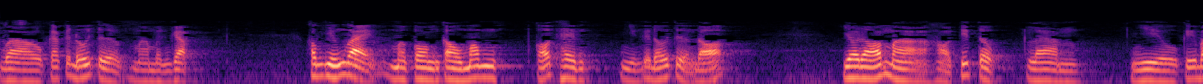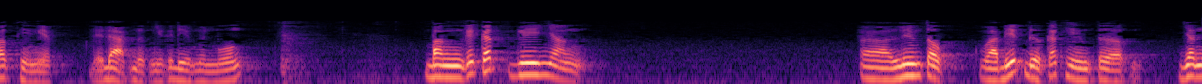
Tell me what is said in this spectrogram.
vào các cái đối tượng mà mình gặp. Không những vậy, mà còn cầu mong có thêm những cái đối tượng đó do đó mà họ tiếp tục làm nhiều cái bất thiện nghiệp để đạt được những cái điều mình muốn. Bằng cái cách ghi nhận à, liên tục và biết được các hiện tượng danh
